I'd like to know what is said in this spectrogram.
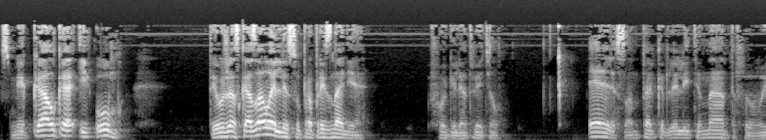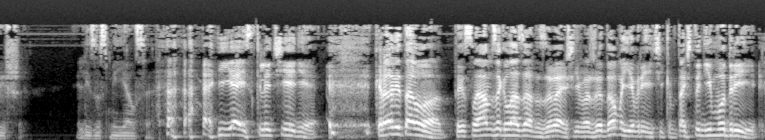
Смекалка и ум. Ты уже сказал Эллису про признание? Фогель ответил: Эллисон только для лейтенантов и выше. Лиза смеялся. Я исключение. Кроме того, ты сам за глаза называешь его жидом и еврейчиком, так что не мудри.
